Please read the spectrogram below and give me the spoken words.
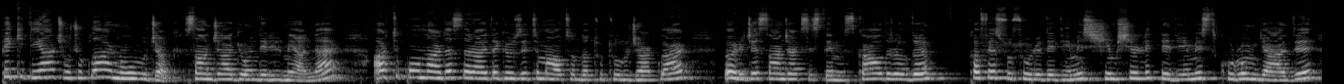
Peki diğer çocuklar ne olacak? Sancağa gönderilmeyenler artık onlar da sarayda gözetim altında tutulacaklar. Böylece sancak sistemimiz kaldırıldı. Kafes usulü dediğimiz, şimşirlik dediğimiz kurum geldi.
